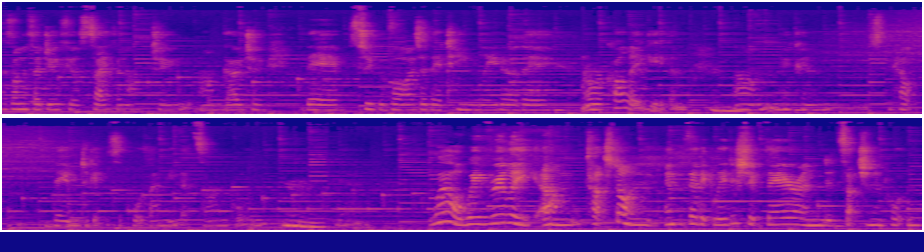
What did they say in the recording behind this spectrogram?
as long as they do feel safe enough to um, go to their supervisor, their team leader, their or a colleague even, Mm. um, who can help them to get the support they need, that's so important. Mm. Yeah. Well, we've really um, touched on empathetic leadership there, and it's such an important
